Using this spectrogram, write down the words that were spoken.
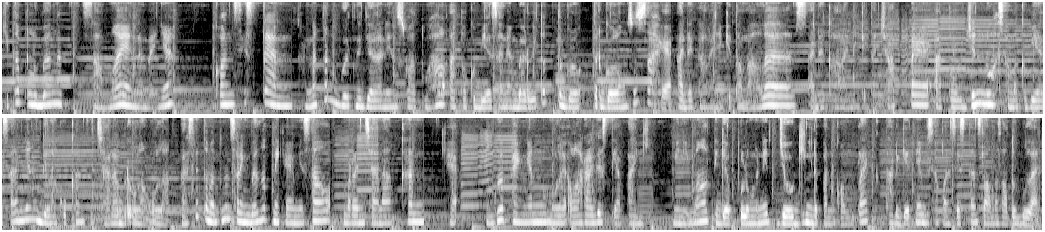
kita perlu banget sama yang namanya konsisten. Karena kan buat ngejalanin suatu hal atau kebiasaan yang baru itu tergolong susah ya. Ada kalanya kita males, ada kalanya kita capek atau jenuh sama kebiasaan yang dilakukan secara berulang-ulang. Pasti teman-teman sering banget nih kayak misal merencanakan kayak gue pengen mulai olahraga setiap pagi minimal 30 menit jogging depan komplek targetnya bisa konsisten selama satu bulan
